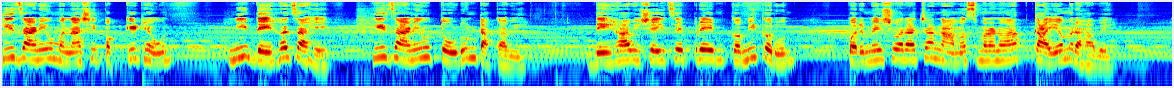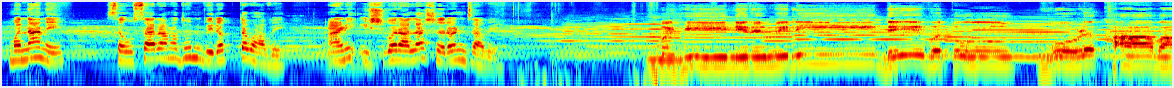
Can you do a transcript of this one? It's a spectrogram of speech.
ही जाणीव मनाशी पक्की ठेवून मी देहच आहे ही जाणीव तोडून टाकावी. देहाविषयीचे प्रेम कमी करून परमेश्वराच्या नामस्मरणात कायम राहावे. मनाने संसारामधून विरक्त व्हावे आणि ईश्वराला शरण जावे. मही निर्मिली देवतो ओळखावा.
